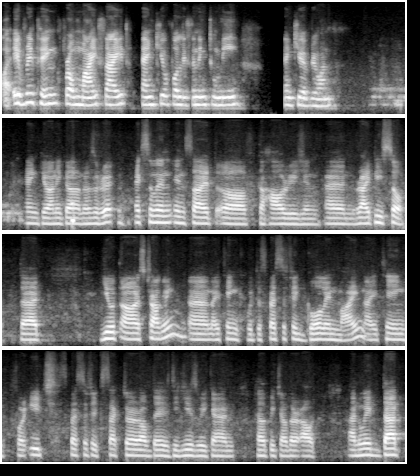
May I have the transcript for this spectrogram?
uh, everything from my side. Thank you for listening to me. Thank you, everyone. Thank you, Anika. That was an excellent insight of the Haor region, and rightly so, that youth are struggling. And I think with the specific goal in mind, I think for each specific sector of the SDGs, we can help each other out. And with that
